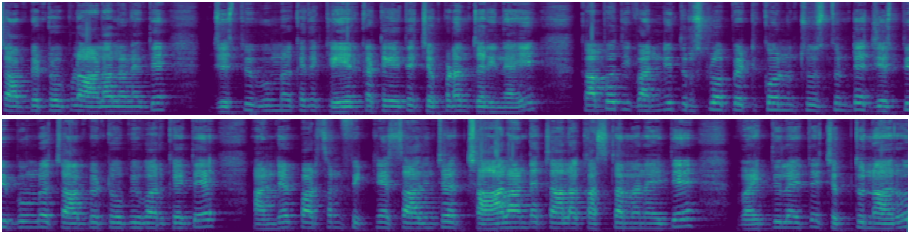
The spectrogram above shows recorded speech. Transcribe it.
ఛాంపియన్ ట్రోఫీలో ఆడాలని అయితే జస్పీ బుమ్రాకి అయితే క్లియర్ కట్ అయితే చెప్పడం జరిగినాయి. కాకపోతే ఇవన్నీ దృష్టిలో పెట్టుకొని చూస్తుంటే జస్పీ బుమ్రా ఛాంపియన్ ట్రోఫీ వరకు అయితే హండ్రెడ్ పర్సెంట్ ఫిట్నెస్ సాధించడం చాలా అంటే చాలా కష్టమని అయితే వైద్యులు అయితే చెప్తున్నారు.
